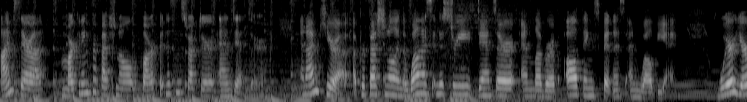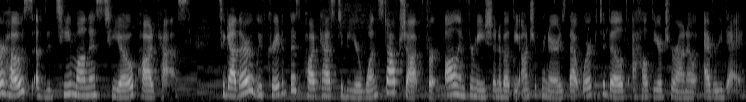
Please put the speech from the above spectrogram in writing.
I'm Sarah, marketing professional, barre fitness instructor, and dancer. And I'm Kira, a professional in the wellness industry, dancer, and lover of all things fitness and well being. We're your hosts of the Team Wellness TO podcast. Together, we've created this podcast to be your one stop shop for all information about the entrepreneurs that work to build a healthier Toronto every day.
